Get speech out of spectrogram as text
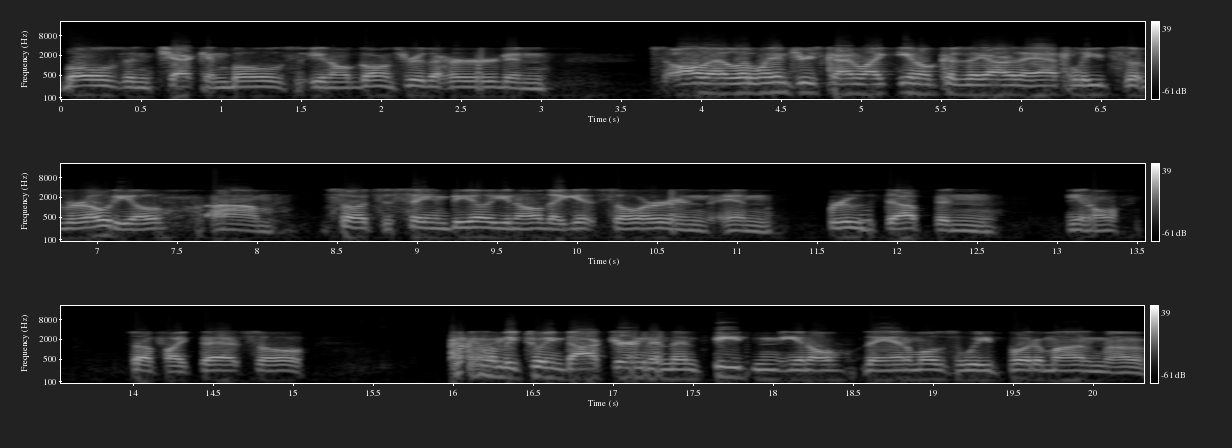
bulls and checking bulls, you know, going through the herd and all that little injuries, kind of like you know, because they are the athletes of rodeo. Um, so it's the same deal, you know. They get sore and and bruised up and you know stuff like that. So between doctoring and then feeding, you know, the animals, we put them on a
